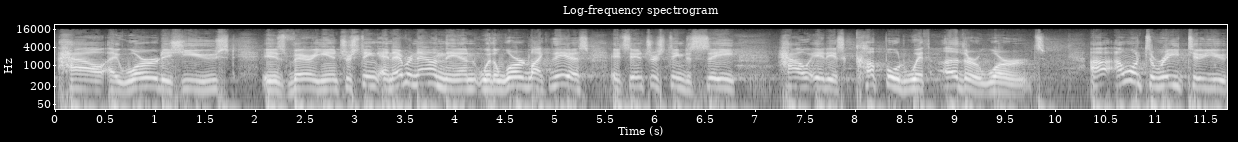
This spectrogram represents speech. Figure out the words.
how a word is used is very interesting. And every now and then, with a word like this, it's interesting to see how it is coupled with other words. I, I want to read to you,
